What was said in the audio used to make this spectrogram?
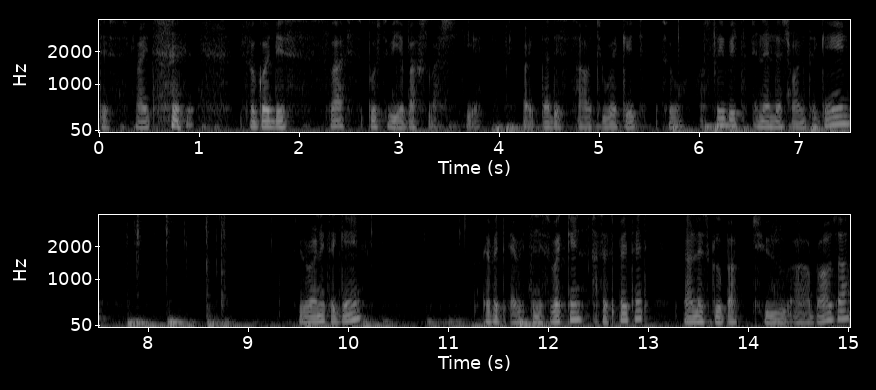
this right? We forgot this slash supposed to be a backslash here right that is how to work it. So i'll save it and then let's run it again. We run it again. Perfect everything is working as expected. Now let's go back to our browser.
